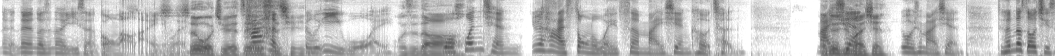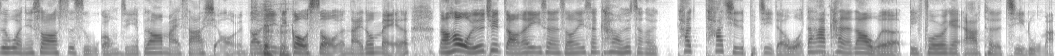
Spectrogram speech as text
那个那个是那个医生的功劳啦，因为所以我觉得这他很件事情，得意我哎、我知道啊，我婚前，因为他还送了我一次埋线课程，我埋线，就去埋线，如果去埋线，可是那时候其实我已经瘦到四十五公斤，也不知道要买啥小了，你知道，就已经够瘦了，奶都没了。然后我就去找那医生的时候，那医生看我就整个他他其实不记得我，但他看得到我的 before 跟 after 的记录嘛，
